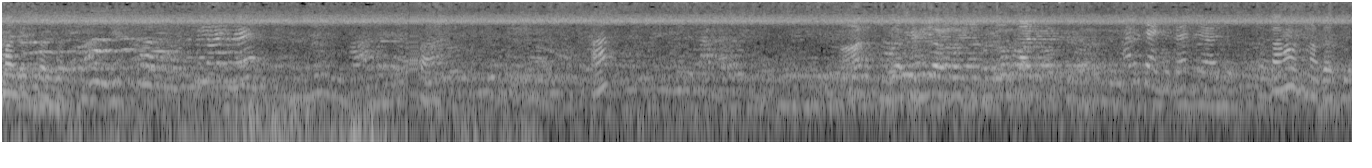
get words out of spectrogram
हो चल सकते हैं? कहाँ उतना करते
